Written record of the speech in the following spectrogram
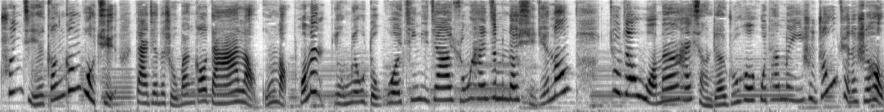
春节刚刚过去，大家的手办高达老公老婆们有没有躲过亲戚家熊孩子们的洗劫呢？就在我们还想着如何护他们一世周全的时候，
